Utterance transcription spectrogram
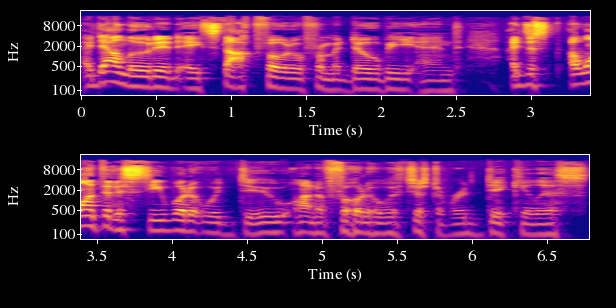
I downloaded a stock photo from Adobe and I just, I wanted to see what it would do on a photo with just a ridiculous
